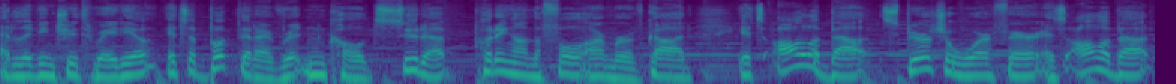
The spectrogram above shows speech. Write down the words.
at Living Truth Radio. It's a book that I've written called Suit Up Putting on the Full Armor of God. It's all about spiritual warfare, it's all about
